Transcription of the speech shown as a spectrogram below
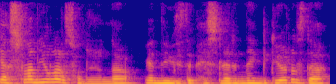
yaşlanıyorlar sonucunda. Yani biz de peşlerinden gidiyoruz da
